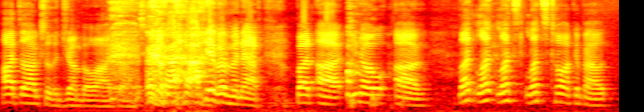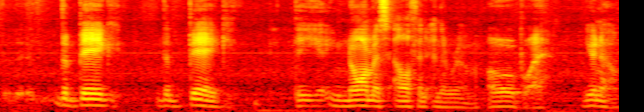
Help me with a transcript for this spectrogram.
hot dogs or the jumbo hot dogs? You know, give them an F. But uh, you know, uh, let let let's let's talk about the big, the big, the enormous elephant in the room. Oh boy. You know,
